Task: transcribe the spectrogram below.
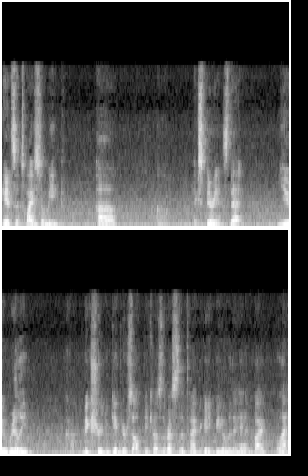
it's a twice a week uh, um, experience that you really uh, make sure you give yourself because the rest of the time you're getting beat over the head by life.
